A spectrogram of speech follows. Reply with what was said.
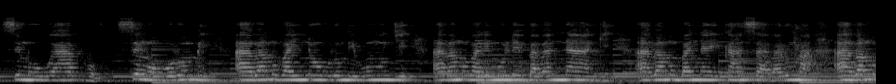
si mu bwavu si mu bulumi. Abamu balina obulumi bungi abamu bali mu leba bannange abamu bannaye kansa abaluma abamu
